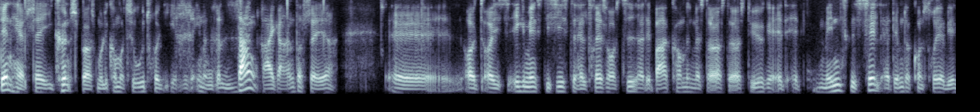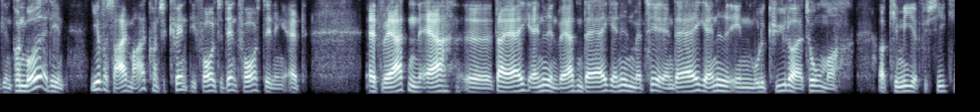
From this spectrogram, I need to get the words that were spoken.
den her sag, i kønsspørgsmål, det kommer til udtryk i en lang række andre sager. Øh, og, og ikke mindst de sidste 50 års tid har det bare kommet med større og større styrke, at, at mennesket selv er dem, der konstruerer virkeligheden. På en måde er det en, i og for sig meget konsekvent i forhold til den forestilling, at, at verden er, øh, der er ikke andet end verden, der er ikke andet end materien, der er ikke andet end molekyler, og atomer og kemi og fysik,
